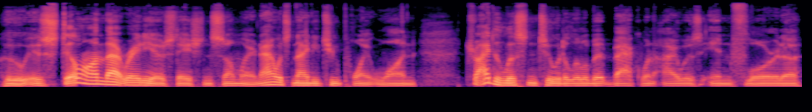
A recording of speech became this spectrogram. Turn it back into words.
who is still on that radio station somewhere. Now it's 92.1. Tried to listen to it a little bit back when I was in Florida,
